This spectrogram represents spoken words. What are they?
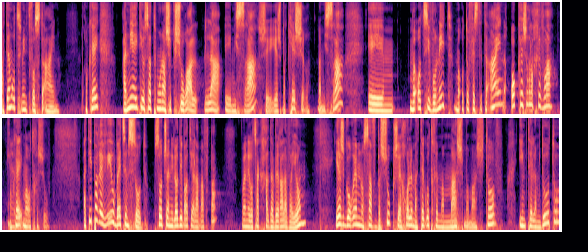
אתם רוצים לתפוס את העין, אוקיי? אני הייתי עושה תמונה שקשורה למשרה, שיש בה קשר למשרה, אמ, מאוד צבעונית, מאוד תופסת את העין, או קשר לחברה, כן. אוקיי? מאוד חשוב. הטיפ הרביעי הוא בעצם סוד, סוד שאני לא דיברתי עליו אף פעם, ואני רוצה ככה לדבר עליו היום. יש גורם נוסף בשוק שיכול למתג אתכם ממש ממש טוב, אם תלמדו אותו,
